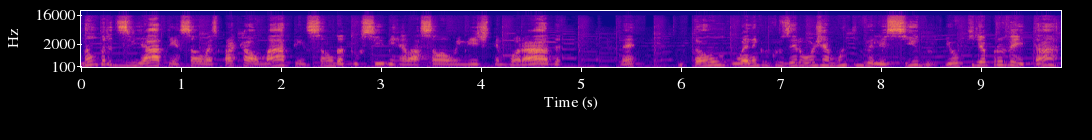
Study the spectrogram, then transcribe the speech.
não para desviar a atenção, mas para acalmar a atenção da torcida em relação ao início de temporada, né? Então, o elenco do Cruzeiro hoje é muito envelhecido e eu queria aproveitar.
